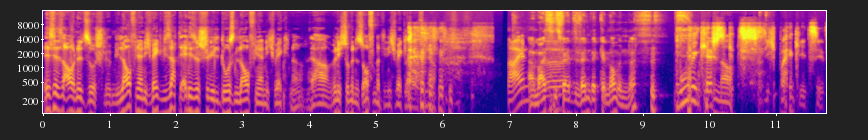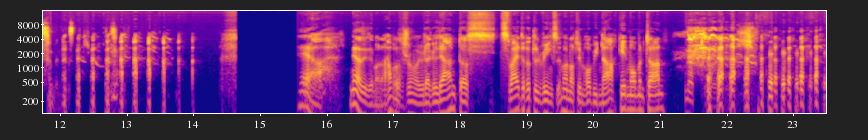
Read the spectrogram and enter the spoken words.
Ist jetzt auch nicht so schlimm. Die laufen ja nicht weg. Wie sagt Ellie so schön, die Dosen laufen ja nicht weg. Ne? Ja, will ich zumindest hoffen, dass die nicht weglaufen. Ja. Nein. Aber meistens äh, werden sie wenn weggenommen, ne? Moving Cash genau. gibt's nicht bei GC zumindest nicht. Ja, ja, sieh mal, da haben wir das schon mal wieder gelernt, dass zwei Drittel wenigstens immer noch dem Hobby nachgehen momentan. Natürlich.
